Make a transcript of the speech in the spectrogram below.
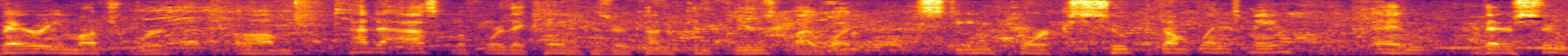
very much worth it. Um, had to ask before they came because we are kind of confused by what steamed pork soup dumplings mean. And there's soup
